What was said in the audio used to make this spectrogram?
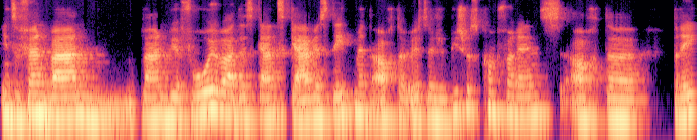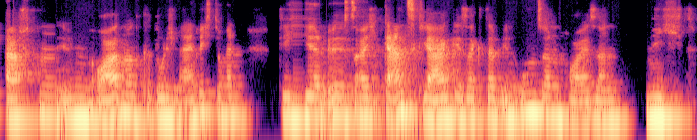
Insofern waren, waren wir froh über das ganz klare Statement auch der österreichischen Bischofskonferenz, auch der Trägerschaften im Orden und katholischen Einrichtungen, die hier in Österreich ganz klar gesagt haben, in unseren Häusern nicht.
